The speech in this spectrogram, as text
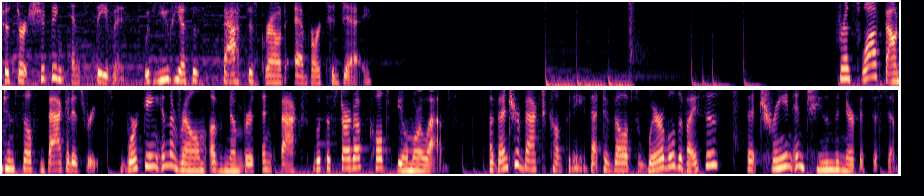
to start shipping and saving with UPS's fastest ground ever today. Francois found himself back at his roots, working in the realm of numbers and facts with a startup called Feelmore Labs, a venture backed company that develops wearable devices that train and tune the nervous system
